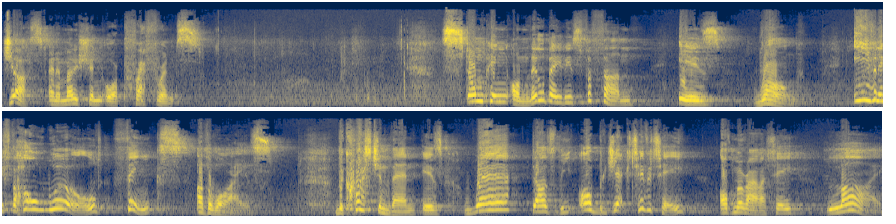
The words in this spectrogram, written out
just an emotion or a preference. Stomping on little babies for fun is wrong. Even if the whole world thinks otherwise. The question then is where does the objectivity of morality lie?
